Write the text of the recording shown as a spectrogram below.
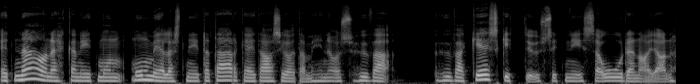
Että nämä on ehkä niitä mun, mun mielestä niitä tärkeitä asioita, mihin olisi hyvä, hyvä keskittyä sit niissä uuden ajan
